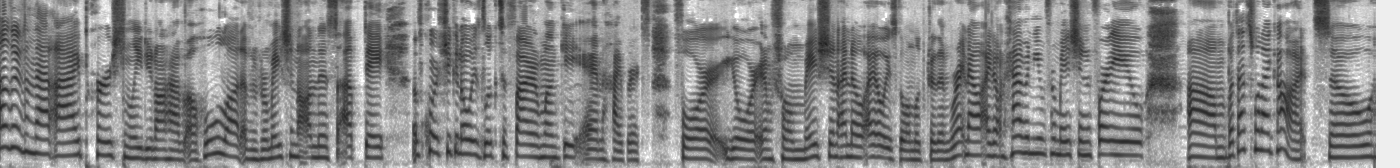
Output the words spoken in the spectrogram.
Other than that, I personally do not have a whole lot of information on this update. Of course, you can always look to Fire Monkey and Hypex for your information. I know I always go and look for them. Right now, I don't have any information for you, um, but that's what I got. So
